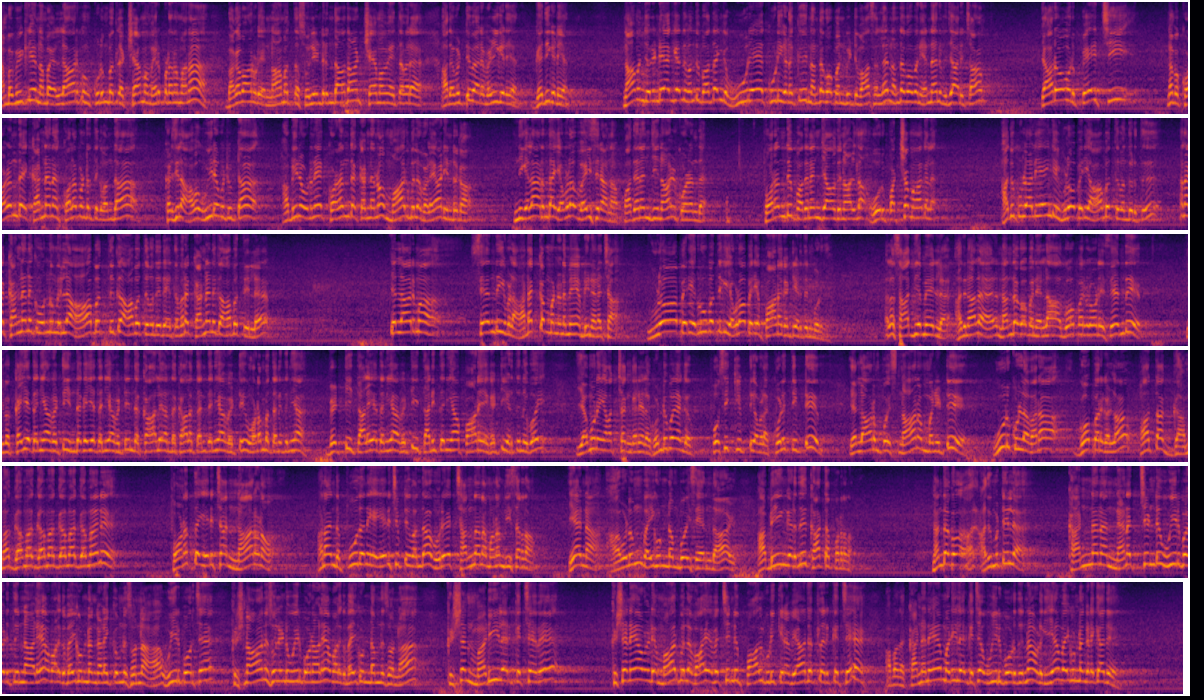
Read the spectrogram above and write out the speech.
நம்ம வீட்லேயும் நம்ம எல்லாருக்கும் குடும்பத்தில் க்ஷேமம் ஏற்படணுமானா பகவானுடைய நாமத்தை சொல்லிட்டு இருந்தால் தான் க்ஷேமமே தவிர அதை விட்டு வேறு வழி கிடையாது கதி கிடையாது. நாமம் சொல்லிகிட்டே அங்கேருந்து வந்து பார்த்தா இங்கே ஊரே கூடி கிடக்கு நந்தகோபன் வீட்டு வாசலில் நந்தகோபன் என்னன்னு விசாரித்தான் யாரோ ஒரு பேச்சு நம்ம குழந்தை கண்ணனை கொலை பண்ணுறதுக்கு வந்தால் கடைசியில் அவள் உயிரை விட்டுவிட்டா அப்படின்னு உடனே குழந்தை கண்ணனோ மார்பில் விளையாடின்றிருக்கான் இன்றைக்கெல்லாம் இருந்தால் எவ்வளோ வயசுறானா? பதினஞ்சு நாள் குழந்தை. பிறந்து பதினஞ்சாவது நாள் தான் ஒரு பட்சம் ஆகலை. அதுக்குள்ளாலேயே இங்கே இவ்வளோ பெரிய ஆபத்து வந்துடுது ஆனால் கண்ணனுக்கு ஒன்றும் இல்லை. ஆபத்துக்கு ஆபத்து வந்ததே தவிர கண்ணனுக்கு ஆபத்து இல்லை. எல்லாருமா சேர்ந்து இவளை அடக்கம் பண்ணணுமே அப்படின்னு நினச்சா. இவ்வளோ பெரிய ரூபத்துக்கு எவ்வளோ பெரிய பாடை கட்டி எடுத்துன்னு போடுது. அதெல்லாம் சாத்தியமே இல்லை. அதனால நந்தகோபன் எல்லா கோபர்களோடு சேர்ந்து இவ கையை தனியாக வெட்டி இந்த கையை தனியாக வெட்டி இந்த காலு அந்த காலை தனித்தனியாக வெட்டி உடம்ப தனித்தனியாக வெட்டி தலையை தனியாக வெட்டி தனித்தனியாக பாடையை கட்டி எடுத்துன்னு போய் யமுனை ஆற்றங்கரையில் கொண்டு போய் அங்கே பொசுக்கிட்டு அவளை கொளுத்திட்டு எல்லாரும் போய் ஸ்நானம் பண்ணிட்டு ஊருக்குள்ளே வரா கோபர்கள்லாம் பார்த்தா கம கம கம கம கமன்னு பொணத்தை எரிச்சா நாரணம். ஆனால் இந்த பூதனையை எரிச்சுட்டு வந்தால் ஒரே சந்தன மனம் வீசுறதாம். ஏன்னா அவளும் வைகுண்டம் போய் சேர்ந்தாள் அப்படிங்கிறது காட்டப்படுறதாம். நந்தகோ அது மட்டும் இல்லை கண்ணனை நினச்சிண்டு உயிர் போயிடுத்துனாலே அவளுக்கு வைகுண்டம் கிடைக்கும்னு சொன்னால் உயிர் போர்ச்சே கிருஷ்ணான்னு சொல்லிட்டு உயிர் போனாலே அவளுக்கு வைகுண்டம்னு சொன்னால் கிருஷ்ணன் மடியில் இருக்கச்சேவே கிருஷ்ணனே அவளுடைய மார்பில் வாயை வச்சுட்டு பால் குடிக்கிற வியாஜத்தில் இருக்கச்சே அப்போ அந்த கண்ணனே மடியில் இருக்கச்சே உயிர் போடுதுன்னா அவளுக்கு ஏன் வைகுண்டம் கிடைக்காது?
